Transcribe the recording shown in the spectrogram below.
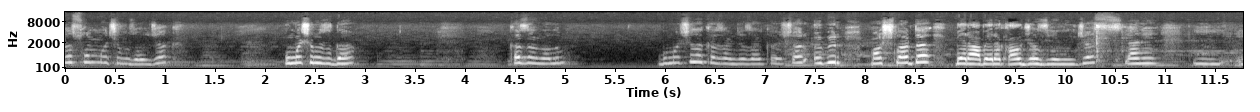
Da son maçımız olacak. Bu maçımızı da kazanalım. Bu maçı da kazanacağız arkadaşlar. Öbür maçlarda berabere kalacağız, yenileceğiz. Yani e, e,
